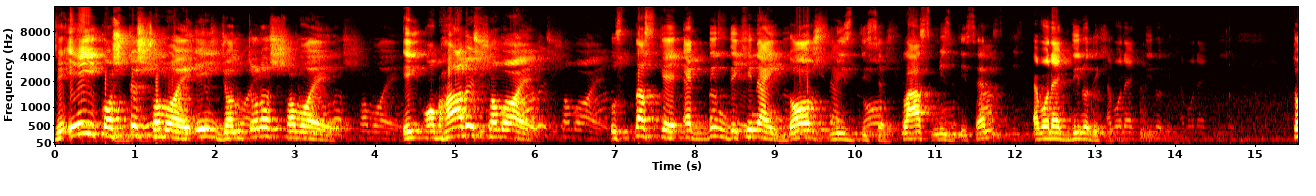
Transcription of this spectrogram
যে এই কষ্টের সময়, এই যন্ত্রণার সময়, এই অভাবের সময় উস্তাদকে একদিন দেখি নাই মিস দিছেন ক্লাস মিস দিছেন এমন একদিনও দেখি তো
